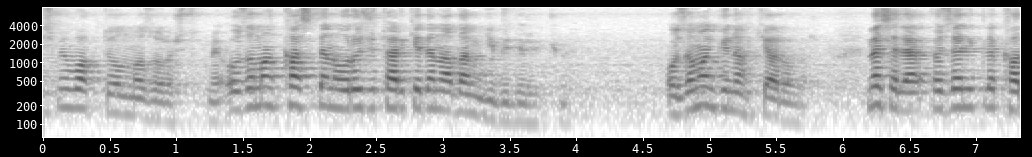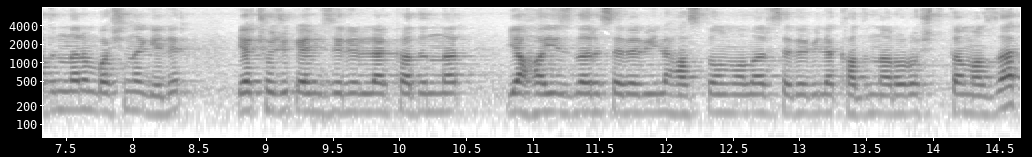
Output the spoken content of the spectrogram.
hiç mi vakti olmaz oruç tutmaya? O zaman kasten orucu terk eden adam gibidir hükmü. O zaman günahkar olur. Mesela özellikle kadınların başına gelir. Ya çocuk emzirirler kadınlar ya hayızları sebebiyle hasta olmaları sebebiyle kadınlar oruç tutamazlar.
